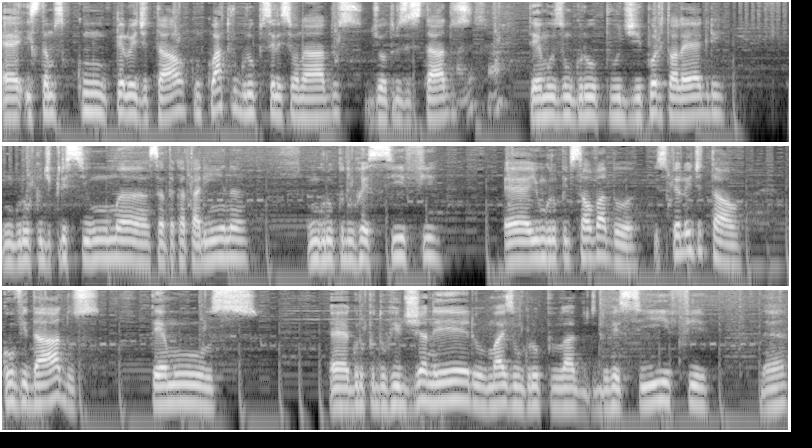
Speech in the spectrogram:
é, estamos com, pelo edital com quatro grupos selecionados de outros estados. Temos um grupo de Porto Alegre, um grupo de Criciúma, Santa Catarina, um grupo do Recife é, e um grupo de Salvador. Isso pelo edital. Convidados, temos é, grupo do Rio de Janeiro, mais um grupo lá do Recife, né?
